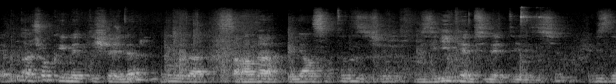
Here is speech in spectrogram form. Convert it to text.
Ya bunlar çok kıymetli şeyler. Bunu da sahada yansıttığınız için, bizi iyi temsil ettiğiniz için, biz de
